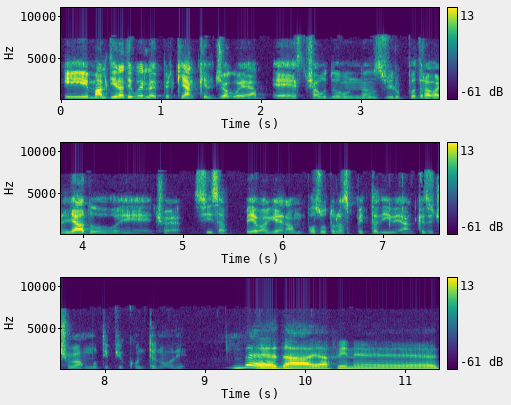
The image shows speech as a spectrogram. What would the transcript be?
E, ma al di là di quello è perché anche il gioco è, è- c'ha avuto uno sviluppo travagliato e cioè si sapeva che era un po' sotto le aspettative anche se c'erano molti più contenuti. Beh, dai, alla fine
